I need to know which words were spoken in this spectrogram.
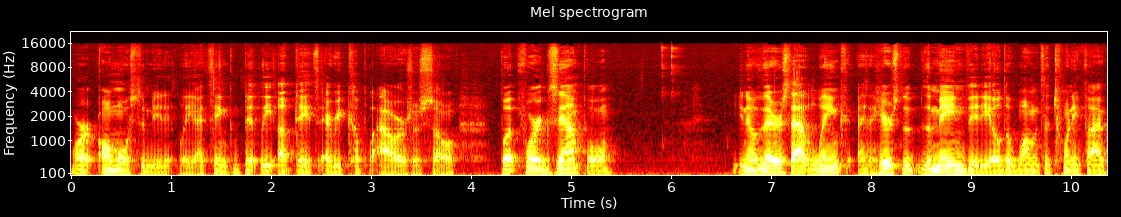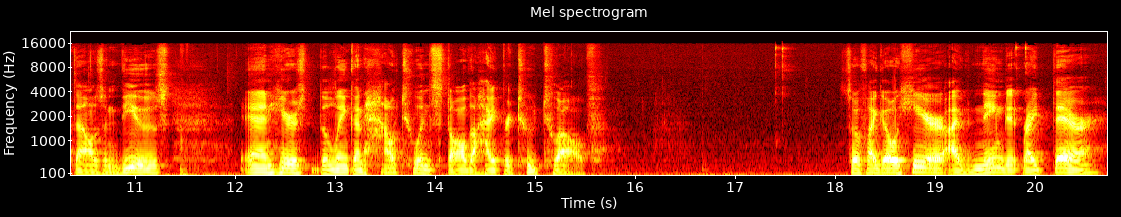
or almost immediately. I think Bitly updates every couple hours or so. But for example, you know, there's that link. Here's the, the main video, the one with the 25,000 views. And here's the link on how to install the Hyper 212. So if I go here, I've named it right there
